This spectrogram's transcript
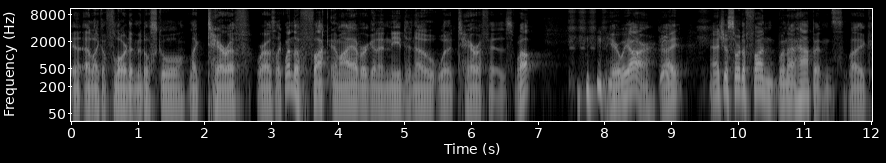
at like a Florida middle school, like tariff, where I was like, when the fuck am I ever going to need to know what a tariff is? Well, here we are, right? And it's just sort of fun when that happens. Like,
